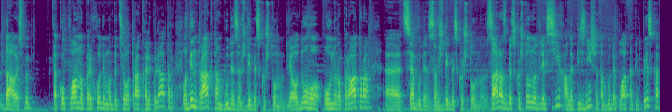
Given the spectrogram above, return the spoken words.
да, ось ми тако плавно переходимо до цього трак-калькулятора. Один трак там буде завжди безкоштовно. Для одного овнер-оператора е, це буде завжди безкоштовно. Зараз безкоштовно для всіх, але пізніше там буде платна підписка.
